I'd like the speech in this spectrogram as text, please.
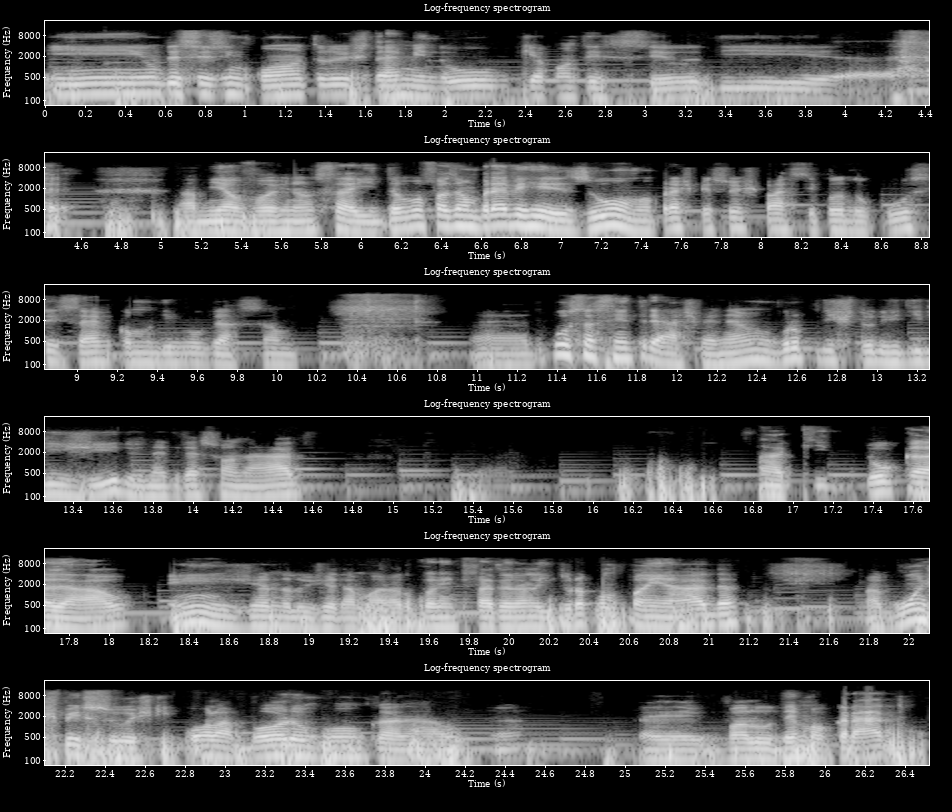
e um desses encontros terminou o que aconteceu de eh, a minha voz não sair. Então, vou fazer um breve resumo para as pessoas que participam do curso e serve como divulgação é, do curso, assim, entre aspas, né? Um grupo de estudos dirigidos, né, direcionados aqui do canal em Genealogia da Moral, quando a gente faz a leitura acompanhada, algumas pessoas que colaboram com o canal, né? É, valor democrático,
